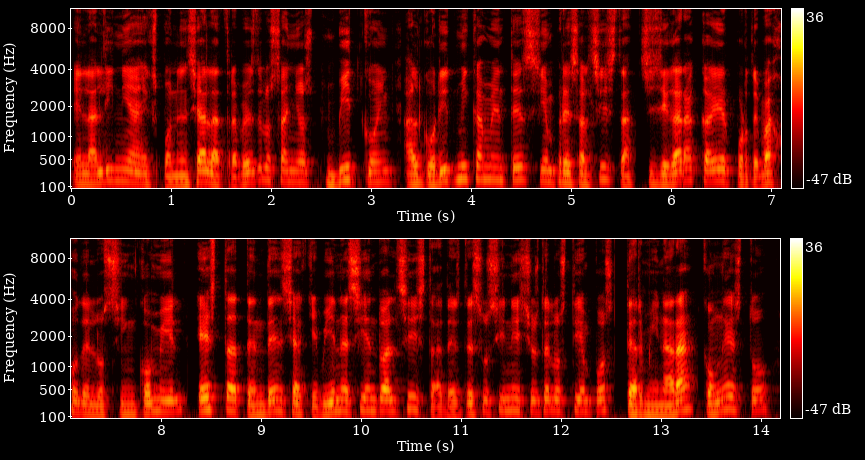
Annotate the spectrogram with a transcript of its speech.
en la línea exponencial a través de los años, Bitcoin algorítmicamente siempre es alcista. Si llegara a caer por debajo de los 5000, esta tendencia que viene siendo alcista desde sus inicios de los tiempos terminará. Con esto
